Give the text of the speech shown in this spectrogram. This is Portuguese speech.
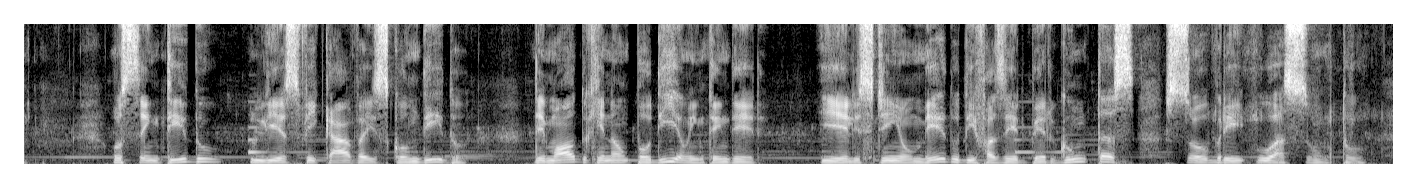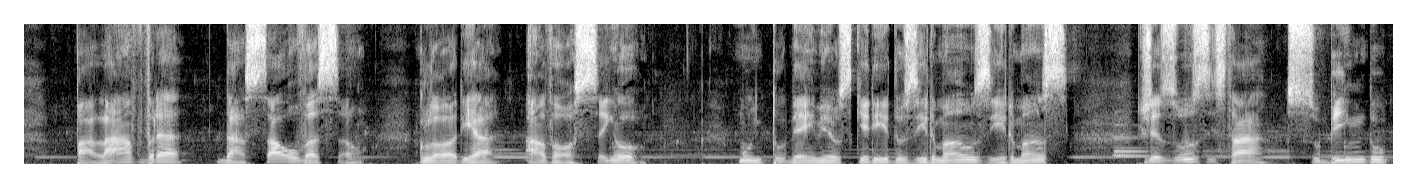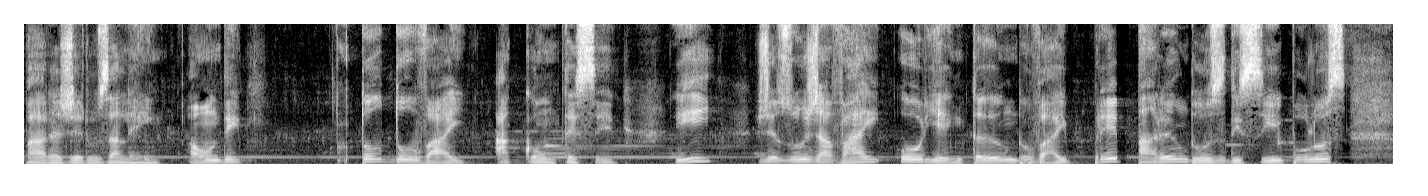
O sentido lhes ficava escondido, de modo que não podiam entender, e eles tinham medo de fazer perguntas sobre o assunto. Palavra da salvação. Glória a vós, Senhor. Muito bem, meus queridos irmãos e irmãs, Jesus está subindo para Jerusalém, onde tudo vai acontecer. E Jesus já vai orientando, vai preparando os discípulos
